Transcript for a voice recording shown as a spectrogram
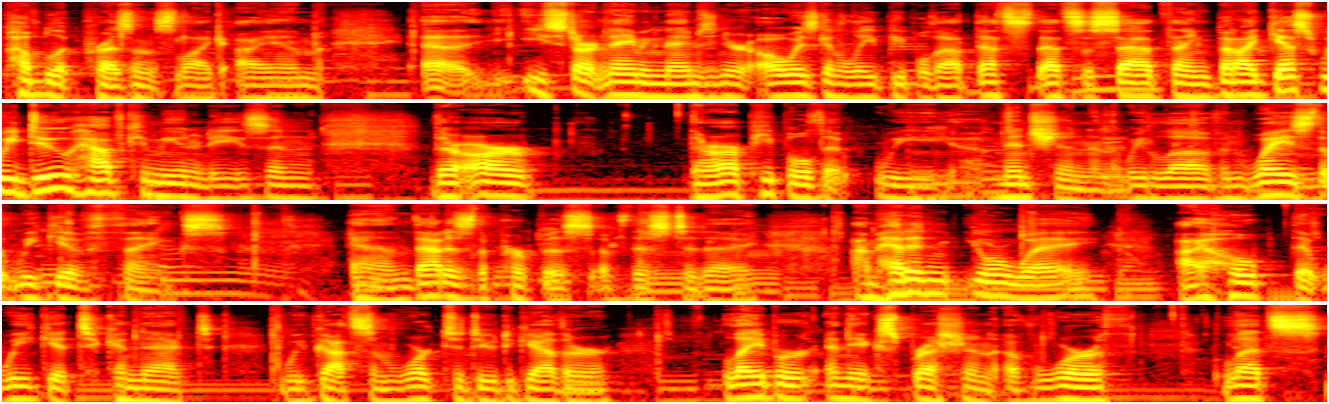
public presence like I am. Uh, you start naming names and you're always going to leave people out. That's that's a sad thing. But I guess we do have communities and there are there are people that we uh, mention and that we love and ways that we give thanks. And that is the purpose of this today. I'm headed your way. I hope that we get to connect. We've got some work to do together. Labor and the expression of worth. Let's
